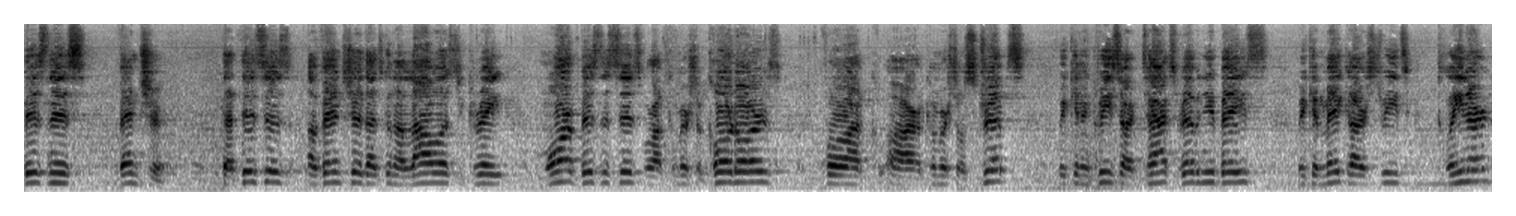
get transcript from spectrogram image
business venture, that this is a venture that's going to allow us to create more businesses for our commercial corridors, for our, our commercial strips. We can increase our tax revenue base. We can make our streets cleaner.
